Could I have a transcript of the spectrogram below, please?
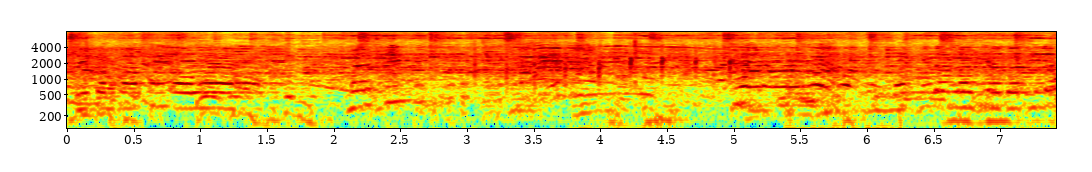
Ditempati oleh Mercy juara kedua lagi Dila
